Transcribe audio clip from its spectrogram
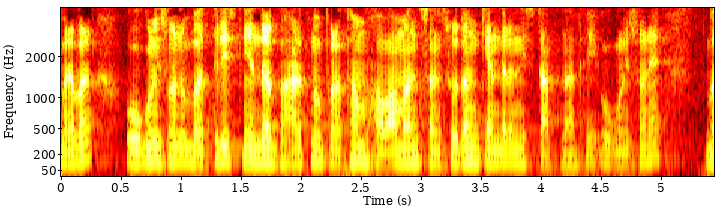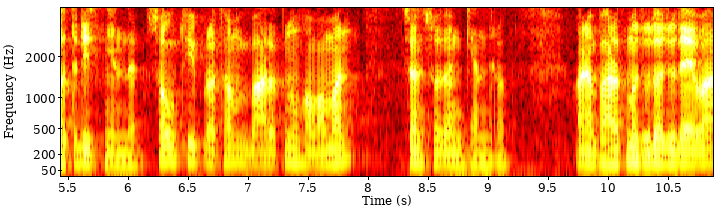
બરાબર? ઓગણીસો ને બત્રીસની અંદર ભારતનું પ્રથમ હવામાન સંશોધન કેન્દ્રની સ્થાપના થઈ ઓગણીસો ને બત્રીસની અંદર. સૌથી પ્રથમ ભારતનું હવામાન સંશોધન કેન્દ્ર. અને ભારતમાં જુદા જુદા એવા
